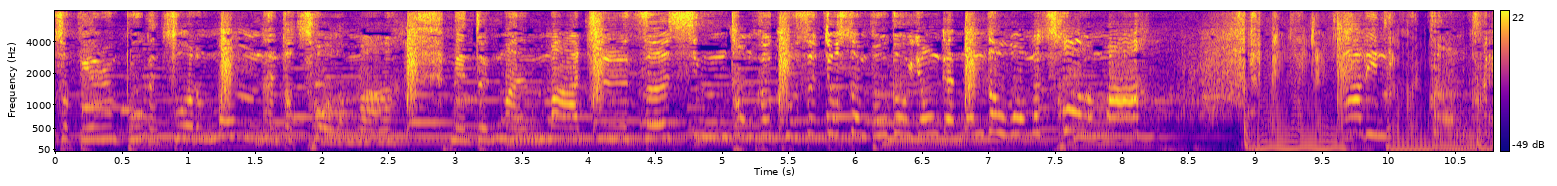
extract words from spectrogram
做别人不敢做的梦，难道错了吗？面对谩骂、指责、心痛和苦涩，就算不够勇敢，难道我们错了吗？面对着压力，你会崩溃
